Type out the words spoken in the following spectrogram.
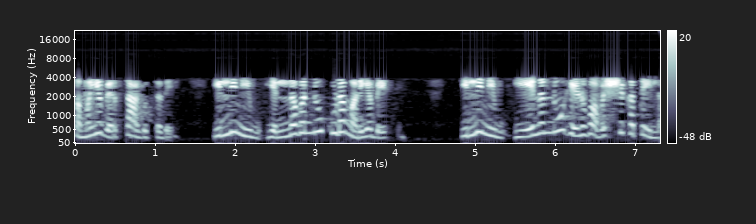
ಸಮಯ ವ್ಯರ್ಥ ಆಗುತ್ತದೆ. ಇಲ್ಲಿ ನೀವು ಎಲ್ಲವನ್ನೂ ಕೂಡ ಮರೆಯಬೇಕು. ಇಲ್ಲಿ ನೀವು ಏನನ್ನೂ ಹೇಳುವ ಅವಶ್ಯಕತೆ ಇಲ್ಲ.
